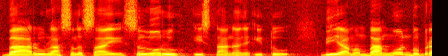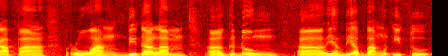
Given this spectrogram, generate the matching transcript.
barulah selesai seluruh istananya itu. Dia membangun beberapa ruang di dalam uh, gedung uh, yang dia bangun itu.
